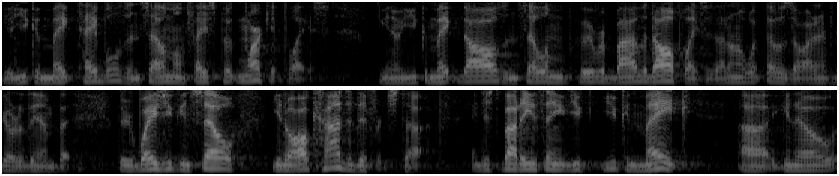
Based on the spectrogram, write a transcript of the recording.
you, know, you can make tables and sell them on Facebook Marketplace. You know, you can make dolls and sell them whoever buy the doll places. I don't know what those are. I never go to them, but there are ways you can sell, you know, all kinds of different stuff. And just about anything you, you can make, uh, you know,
